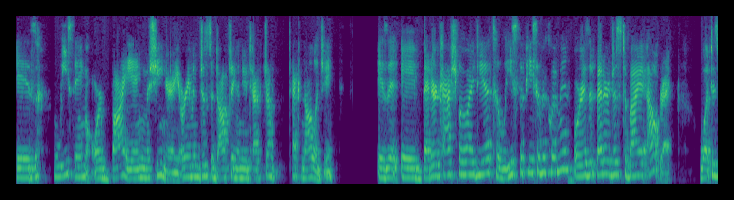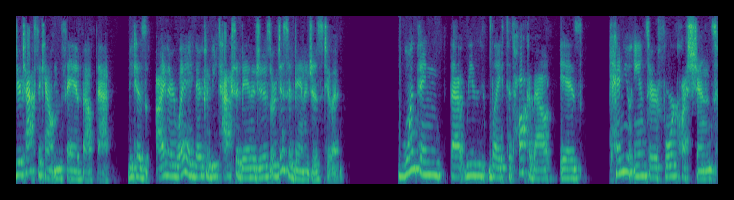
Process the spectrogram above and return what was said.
is leasing or buying machinery or even just adopting a new tech technology? Is it a better cash flow idea to lease the piece of equipment or is it better just to buy it outright? What does your tax accountant say about that? Because either way, there could be tax advantages or disadvantages to it. One thing that we like to talk about is can you answer four questions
